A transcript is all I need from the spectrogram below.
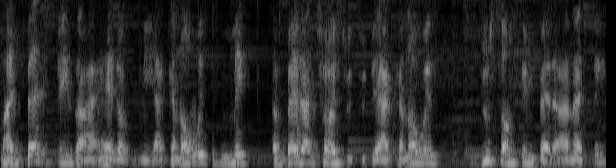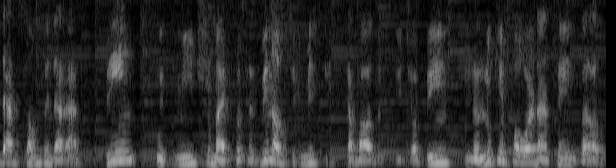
my best days are ahead of me. I can always make a better choice with today. I can always do something better. And I think that's something that has been with me through my process, being optimistic about the future, being, you know, looking forward and saying, well,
